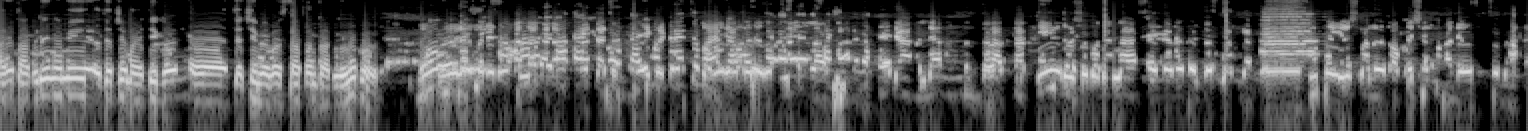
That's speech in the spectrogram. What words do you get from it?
आणि तातडीनं मी त्याची माहिती घेऊन त्याची व्यवस्था पण तातडीनं करू. तीन दहशतवाद्यांना सैन्यानं ऑपरेशन झालं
